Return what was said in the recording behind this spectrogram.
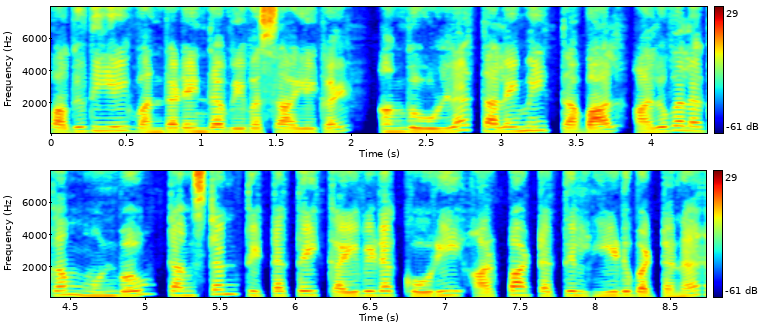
பகுதியை வந்தடைந்த விவசாயிகள் அங்கு உள்ள தலைமை தபால் அலுவலகம் முன்பு டங்ஸ்டன் திட்டத்தை கைவிடக் கோரி ஆர்ப்பாட்டத்தில் ஈடுபட்டனர்.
